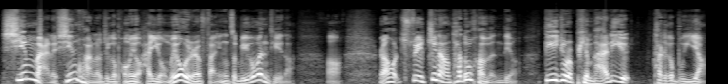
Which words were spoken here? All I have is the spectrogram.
新买了新款的这个朋友，还有没有人反映这么一个问题的啊？然后，所以质量它都很稳定。第一就是品牌力，它这个不一样，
